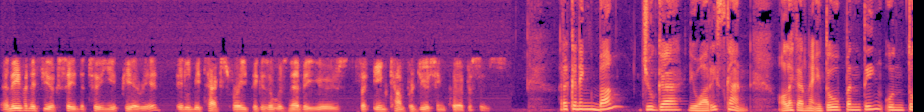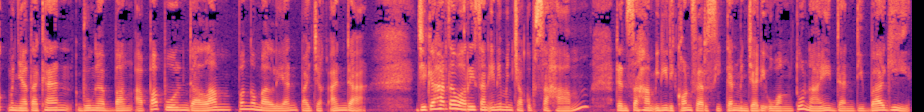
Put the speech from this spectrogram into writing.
and even if you exceed the two year period, it'll be tax free because it was never used for income producing purposes. Rekening bank juga diwariskan. Oleh karena itu, penting untuk menyatakan bunga bank apa pun dalam pengembalian pajak Anda. Jika harta warisan ini mencakup saham, dan saham ini dikonversikan menjadi uang tunai dan dibagi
